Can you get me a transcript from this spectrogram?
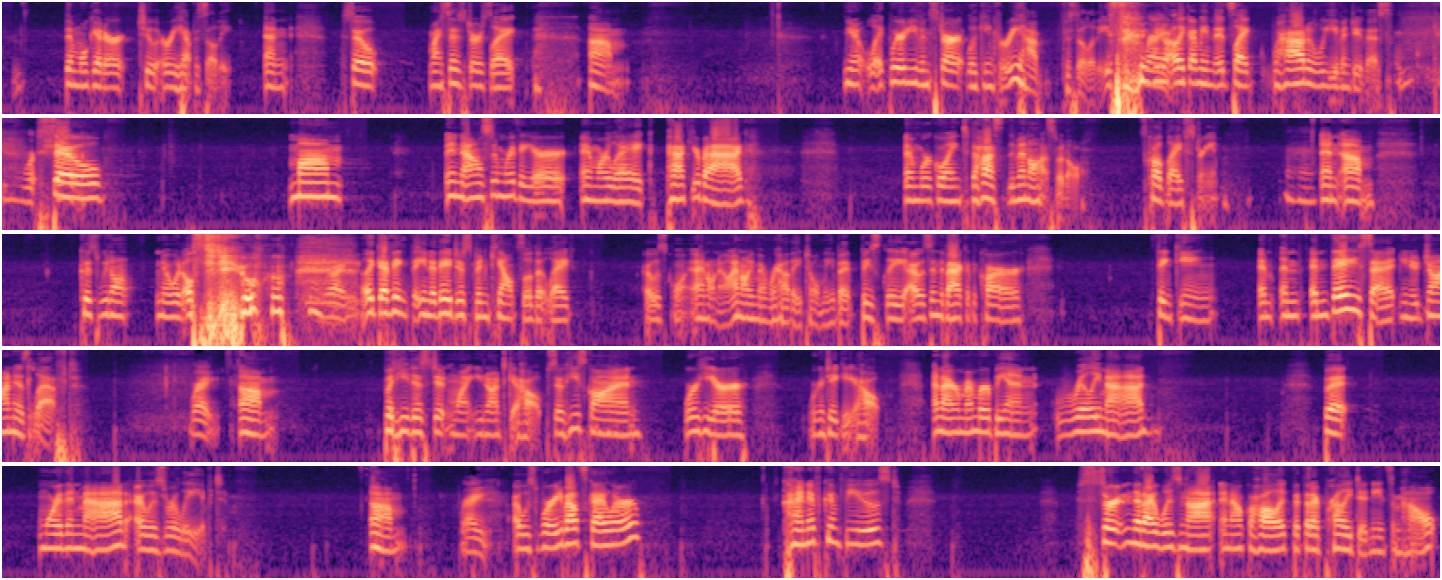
then we'll get her to a rehab facility. And so my sister's like, um, you know, like where do you even start looking for rehab facilities? Right. you know, like I mean, it's like how do we even do this? R- So, mom and Allison were there, and we're like, pack your bag, and we're going to the hos- the mental hospital. It's called Lifestream, and um, because we don't know what else to do. Right. Like I think that, you know they had just been counseled that like I was going. I don't know. I don't remember how they told me, but basically I was in the back of the car, thinking, and and and they said, you know, John has left. right. Um, but he just didn't want you not to get help. So he's gone. We're here. We're gonna take you to get help. And I remember being really mad, but more than mad, I was relieved. Um, Right. I was worried about Skylar, kind of confused, certain that I was not an alcoholic, but that I probably did need some help.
